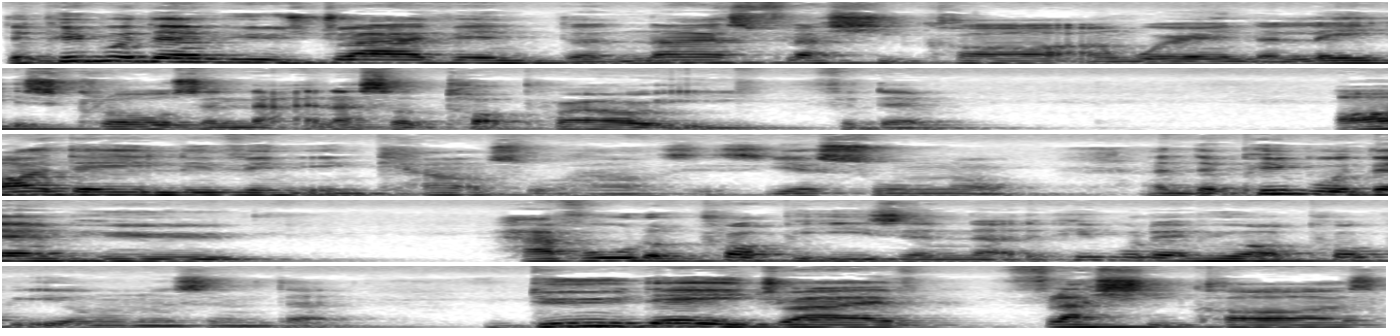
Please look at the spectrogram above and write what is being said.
The people them who's driving the nice flashy car and wearing the latest clothes and that and that's a top priority for them. Are they living in council houses? Yes or no? And the people them who have all the properties and that, the people them who are property owners and that, do they drive flashy cars?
